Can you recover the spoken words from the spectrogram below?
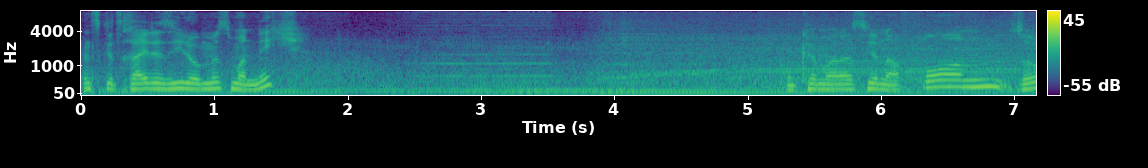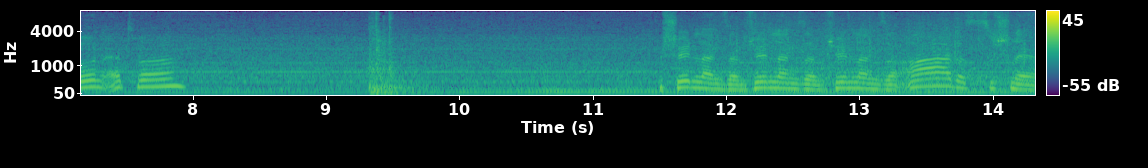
ins Getreidesilo müssen wir nicht. Dann können wir das hier nach vorn, so in etwa. Schön langsam, schön langsam, schön langsam. Ah, das ist zu schnell.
